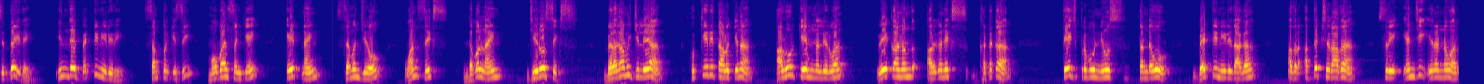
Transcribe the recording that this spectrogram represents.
ಸಿದ್ಧ ಇದೆ. ಹಿಂದೆ ಭೇಟಿ ನೀಡಿರಿ. ಸಂಪರ್ಕಿಸಿ ಮೊಬೈಲ್ ಸಂಖ್ಯೆ eight nine seven zero one six double nine zero six Belagavi ಜಿಲ್ಲೆಯ ಹುಕ್ಕೇರಿ ತಾಲೂಕಿನ ಆಲೂರ್ ಕೇಮ್ನಲ್ಲಿರುವ ವಿವೇಕಾನಂದ್ ಆರ್ಗಾನಿಕ್ಸ್ ಘಟಕ ತೇಜ್ ಪ್ರಭು ನ್ಯೂಸ್ ತಂಡವು ಭೇಟಿ ನೀಡಿದಾಗ ಅದರ ಅಧ್ಯಕ್ಷರಾದ ಶ್ರೀ ಎನ್ ಜಿ ಈರಣ್ಣವರ್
